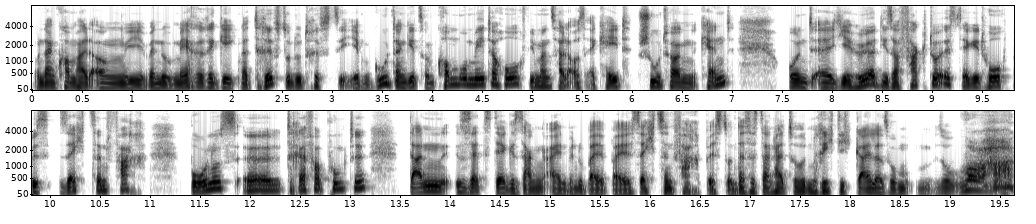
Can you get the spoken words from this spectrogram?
und dann kommen halt irgendwie, wenn du mehrere Gegner triffst und du triffst sie eben gut, dann geht so ein Kombometer hoch, wie man es halt aus Arcade-Shootern kennt. Und äh, je höher dieser Faktor ist, der geht hoch bis 16-fach Bonus-Trefferpunkte, äh, dann setzt der Gesang ein, wenn du bei, bei 16-fach bist. Und das ist dann halt so ein richtig geiler, so, so, wow,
